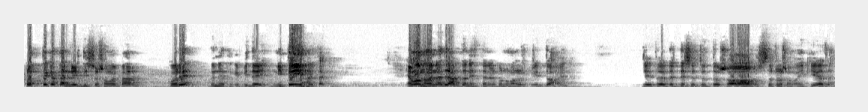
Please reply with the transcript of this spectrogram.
প্রত্যেকে তার নির্দিষ্ট সময় পার করে দুনিয়া থেকে বিদায় নিতেই হয় তাকে। এমন হয় না যে আফগানিস্তানের কোনো মানুষ বৃদ্ধ হয় না। যেহেতু এদের দেশের যুদ্ধ সব ছোট সময় কি যায়?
